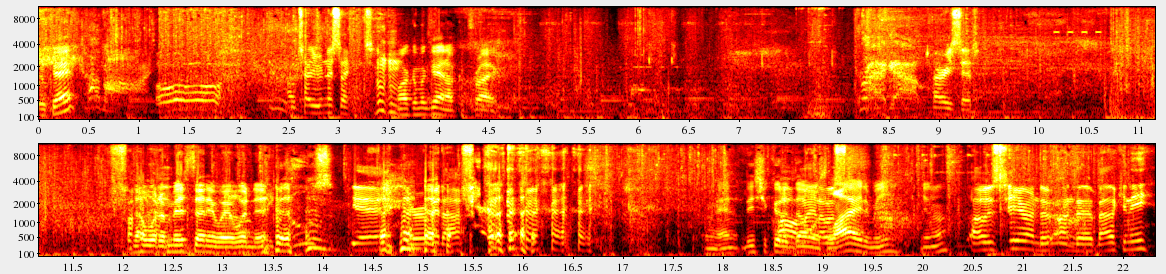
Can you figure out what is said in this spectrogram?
You okay? Oh! I'll tell you in a second. Mark him again, I can frag. Frag out. Harry's dead. That would have missed anyway, wouldn't it? Yeah, you're a bit off. man, at least you could have Oh, done man, was was- lie to me, you know? I was here on the on the balcony,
